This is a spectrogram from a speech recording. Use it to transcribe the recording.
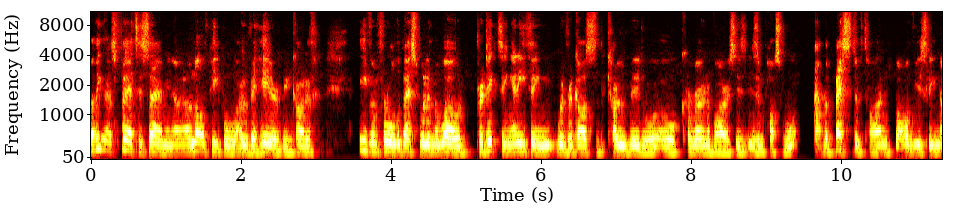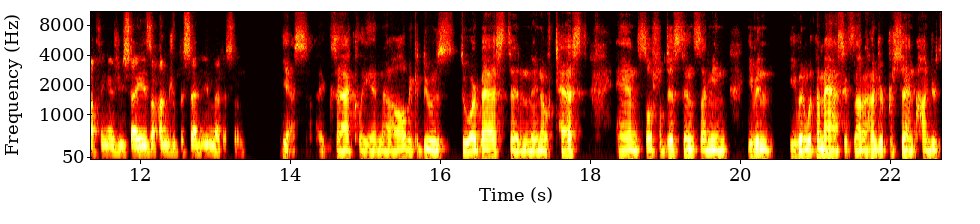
I think that's fair to say. I mean, a lot of people over here have been kind of even for all the best will in the world, predicting anything with regards to the COVID or, or coronavirus is, is impossible at the best of times. But obviously, nothing, as you say, is 100% in medicine. Yes, exactly. And uh, all we could do is do our best and, you know, test and social distance. I mean, even even with a mask, it's not 100%. 100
